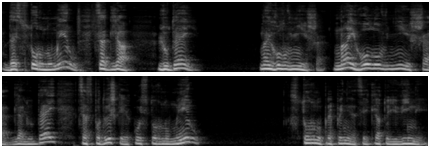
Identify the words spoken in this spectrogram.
десь в сторону миру, це для людей, найголовніше, найголовніше для людей це сподвижки якусь сторону миру, сторону припинення цієї клятої війни.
